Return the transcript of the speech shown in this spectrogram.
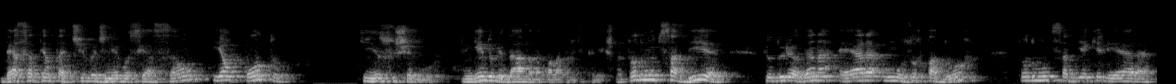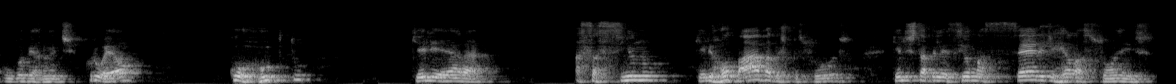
dessa tentativa de negociação e ao ponto que isso chegou. Ninguém duvidava da palavra de Krishna. Todo mundo sabia que o Duryodhana era um usurpador, todo mundo sabia que ele era um governante cruel, corrupto, que ele era assassino, que ele roubava das pessoas, que ele estabeleceu uma série de relações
